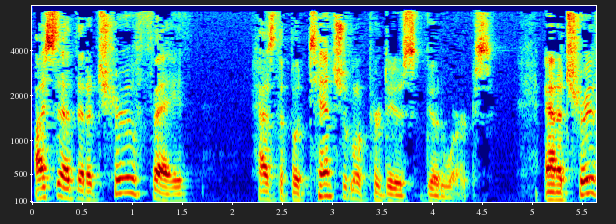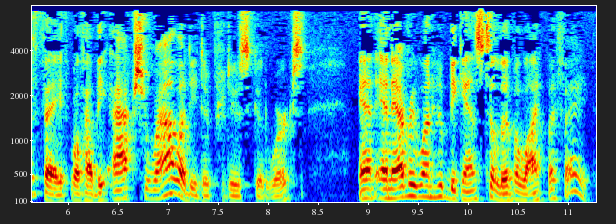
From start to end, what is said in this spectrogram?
I said that a true faith has the potential to produce good works. And a true faith will have the actuality to produce good works and, and everyone who begins to live a life by faith.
